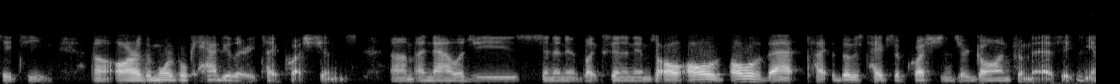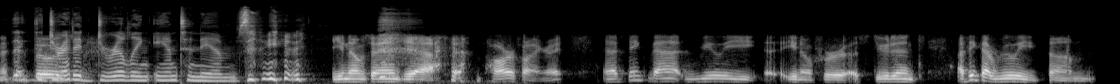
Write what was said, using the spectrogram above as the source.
SAT uh, are the more vocabulary type questions, um, analogies, synonym like synonyms, all all all of that ty- those types of questions are gone from the SAT. And I think the, those, dreaded drilling antonyms. you know what I'm saying? Yeah, horrifying, right? And I think that really, uh, you know, for a student I think that really um,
